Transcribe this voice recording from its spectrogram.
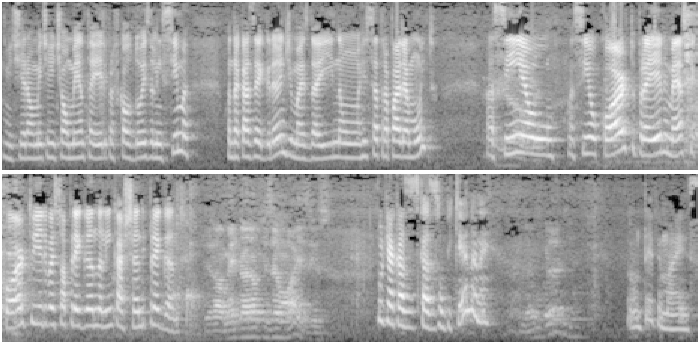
A gente, geralmente a gente aumenta ele pra ficar os dois ali em cima. Quando a casa é grande, mas daí não, a gente se atrapalha muito. Assim eu, assim eu corto pra ele, meço e corto e ele vai só pregando ali, encaixando e pregando. Geralmente nós não fizemos mais isso. Porque a casa, as casas são pequenas, né? Não grande. Não teve mais.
